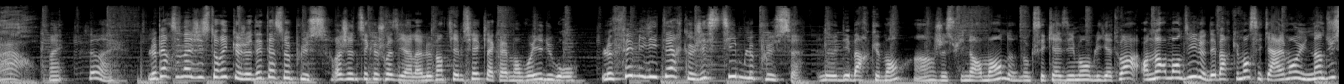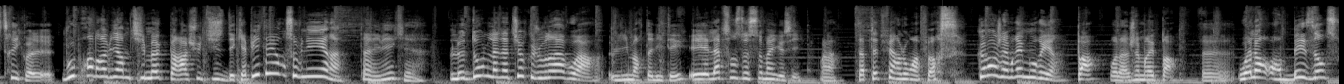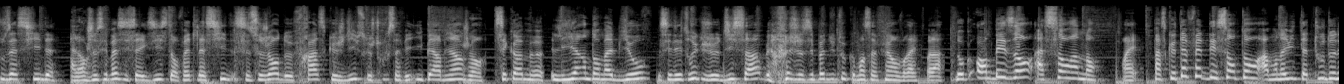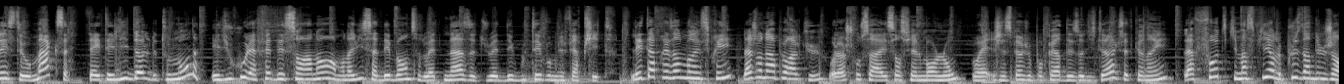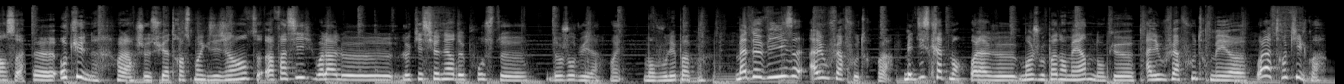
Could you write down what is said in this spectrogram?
Ouais, c'est vrai. Le personnage historique que je déteste le plus. Ouais, je ne sais que choisir, là. Le 20 e siècle a quand même envoyé du gros. Le fait militaire que j'estime le plus. Le débarquement, hein. Je suis normande, donc c'est quasiment obligatoire. En Normandie, le débarquement, c'est carrément une industrie, quoi. Vous prendrez bien un petit mug parachutiste décapité en souvenir. Putain, les mecs. Le don de la nature que je voudrais avoir, l'immortalité, et l'absence de sommeil aussi. Voilà. Ça peut-être faire long à force. Comment j'aimerais mourir? Pas. Voilà, j'aimerais pas. Euh... Ou alors en baisant sous acide. Alors je sais pas si ça existe en fait l'acide. C'est ce genre de phrase que je dis parce que je trouve que ça fait hyper bien. Genre c'est comme euh, lien dans ma bio. C'est des trucs je dis ça, mais je sais pas du tout comment ça fait en vrai. Voilà. Donc en baisant à 101 ans. Ouais. Parce que ta fête des 100 ans, à mon avis, t'as tout donné, c'était au max. T'as été l'idole de tout le monde. Et du coup, la fête des 101 ans, à mon avis, ça débande, ça doit être naze, tu dois être dégoûté, vaut mieux faire pchit. L'état présent de mon esprit, là j'en ai un peu ras le cul. Voilà, je trouve ça essentiellement long. Ouais, j'espère que je vais pas perdre des auditeurs avec cette connerie. La faute qui m'inspire le plus d'indulgence. Euh, aucune. Voilà, je suis atrocement exigeante. Enfin si, voilà le, questionnaire de Proust euh, d'aujourd'hui là. Ouais, m'en voulez pas quoi. Ma devise, allez vous faire foutre. Voilà. Mais discrètement. Voilà, je, moi je veux pas d'emmerde, donc euh, allez vous faire foutre, mais euh, voilà, tranquille quoi.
